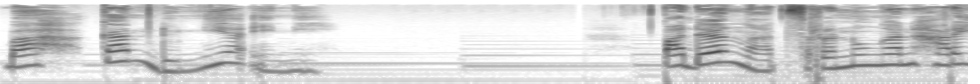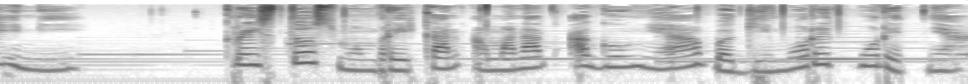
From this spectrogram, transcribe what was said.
bahkan dunia ini. Pada nats renungan hari ini, Kristus memberikan amanat agungnya bagi murid-muridnya.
